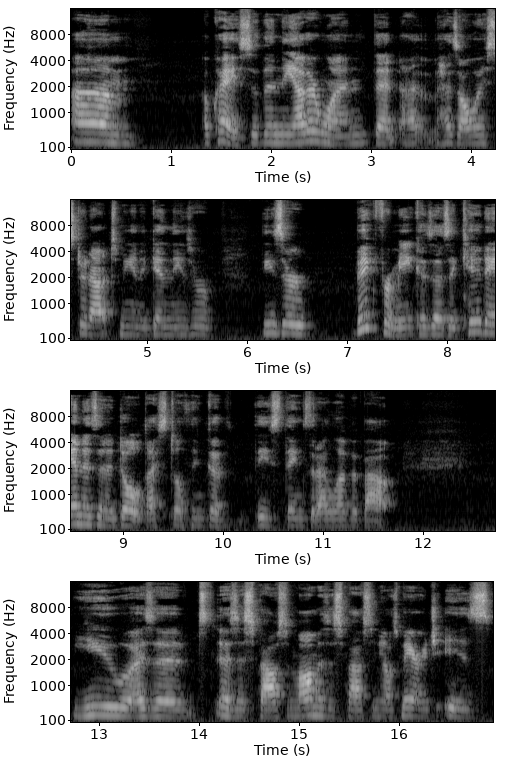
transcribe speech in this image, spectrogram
Um, okay, so then the other one that uh, has always stood out to me, and again, these are these are big for me because as a kid and as an adult, I still think of these things that I love about you as a as a spouse and mom as a spouse in y'all's marriage is.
